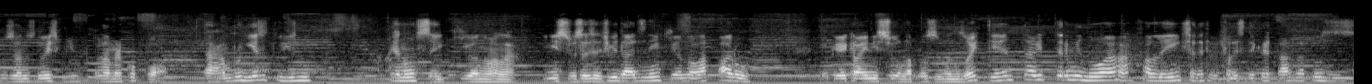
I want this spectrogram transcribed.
nos anos 2000 pela Marco Polo. Tá? A hamburguesa turismo eu não sei que ano ela iniciou suas atividades, nem que ano ela parou. Eu creio que ela iniciou lá para os anos 80 e terminou a falência, né? Falência decretada lá para os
